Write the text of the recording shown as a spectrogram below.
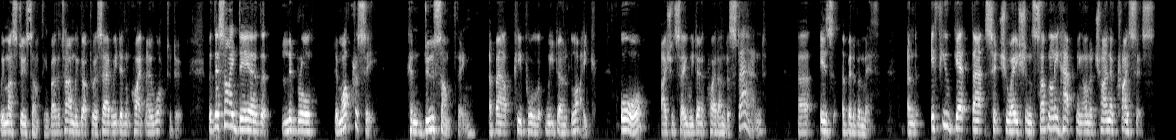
we must do something. By the time we got to Assad, we didn't quite know what to do. But this idea that liberal democracy can do something about people that we don't like, or I should say we don't quite understand, uh, is a bit of a myth. And if you get that situation suddenly happening on a China crisis,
